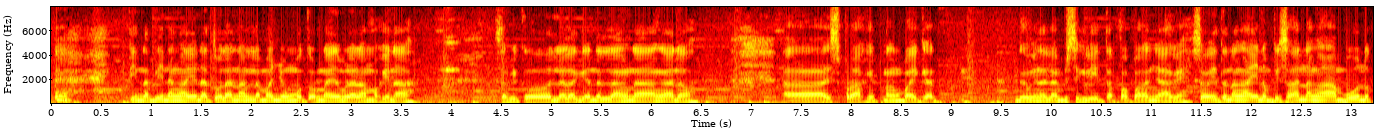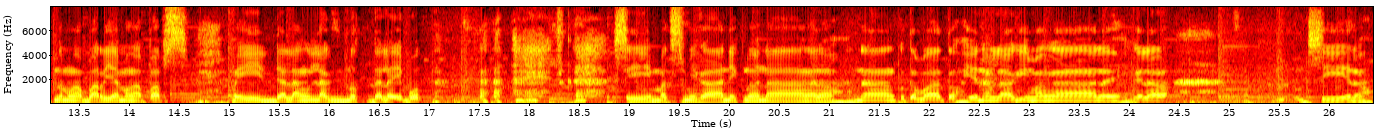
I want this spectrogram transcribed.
Tinabi na ngayon at wala nang laman yung motor na yun wala nang makina. Sabi ko lalagyan na lang ng ano ah, sprocket ng bike at gawin na lang bisikleta pa para niya so ito na nga inumpisahan na nga ang bunot ng mga barya mga paps. May dalang lagnot dala ibot. Si Mats Mechanic no ng ano ng Cotabato. Yan ang lagi mga ano, eh, gala si ano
